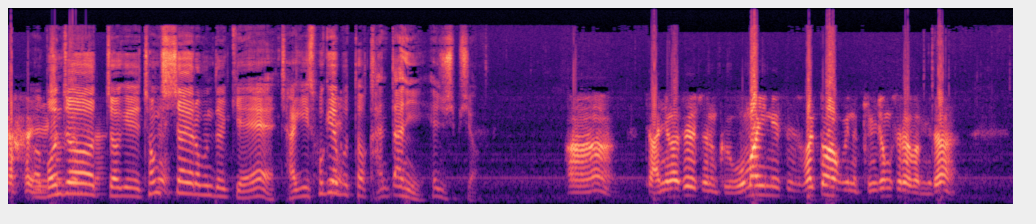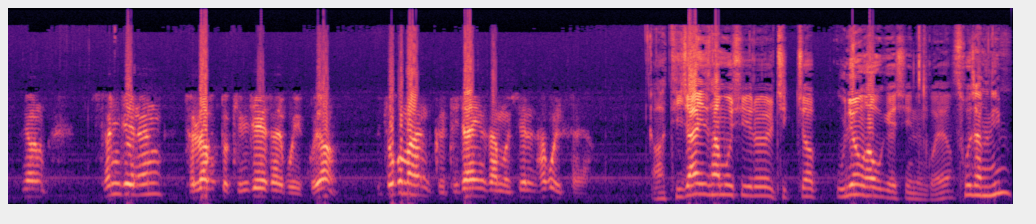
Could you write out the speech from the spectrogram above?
아, 예, 어, 먼저 감사합니다. 저기 청취자 여러분들께 자기 소개부터 간단히 해주십시오. 아, 자, 안녕하세요. 저는 그 오마이뉴스에서 활동하고 있는 김종수라고 합니다. 그냥, 현재는 전라북도 김제에 살고 있고요. 조그만 그 디자인 사무실 하고 있어요. 아 디자인 사무실을 직접 운영하고 계시는 거예요? 소장님?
